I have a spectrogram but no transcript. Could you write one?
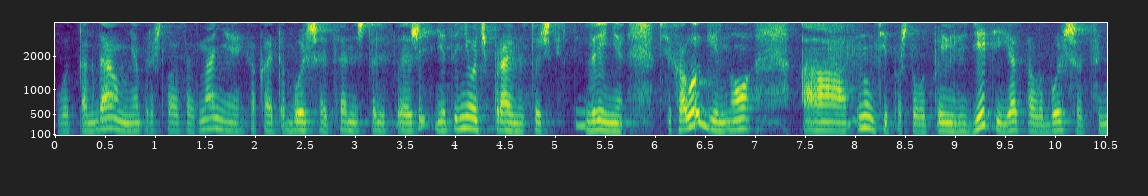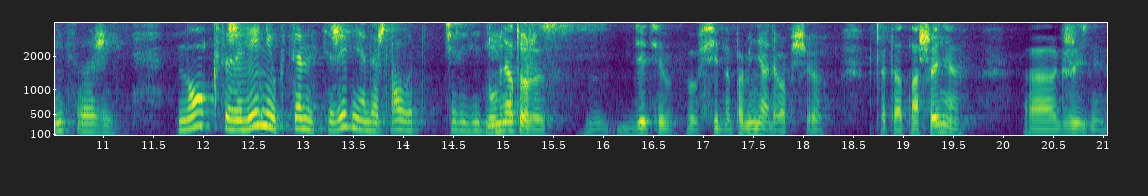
Вот тогда у меня пришло осознание какая-то большая ценность, что ли, своей жизни. Это не очень правильно с точки зрения психологии, но, а, ну, типа, что вот появились дети, и я стала больше ценить свою жизнь. Но, к сожалению, к ценности жизни я дошла вот через детей. Ну, у меня тоже дети сильно поменяли вообще это отношение к жизни.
